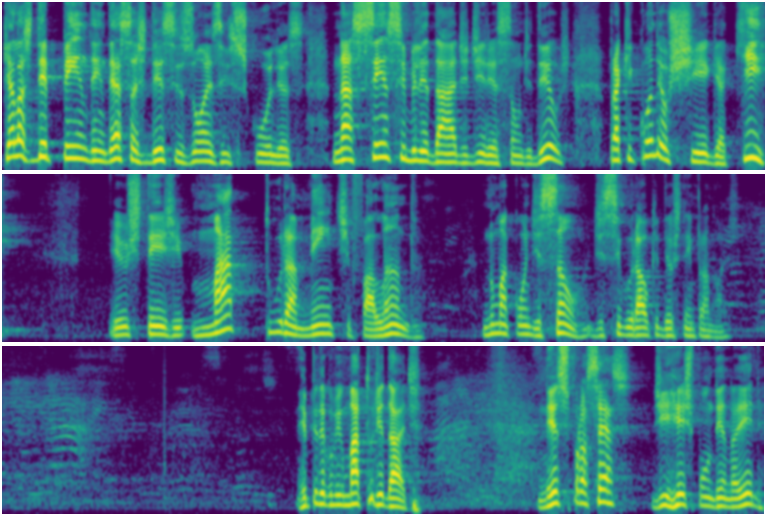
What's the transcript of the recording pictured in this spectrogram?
Que elas dependem dessas decisões e escolhas na sensibilidade e direção de Deus, para que quando eu chegue aqui, eu esteja maturamente falando numa condição de segurar o que Deus tem para nós. Repita comigo: maturidade. Nesse processo de ir respondendo a Ele,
